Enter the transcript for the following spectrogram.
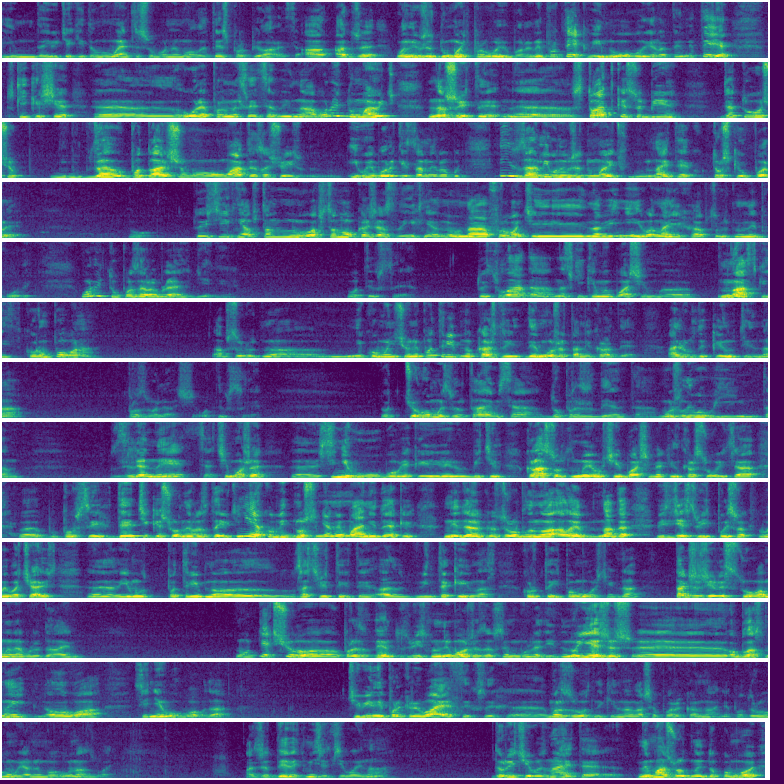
Їм дають якісь моменти, щоб вони могли теж пропіаритися. А, адже вони вже думають про вибори. Не про те, як війну виграти, не те, як скільки ще е, горя принесеться війна. Вони думають нажити е, статки собі для того, щоб в подальшому мати за що і, вибори ті самі робити. І взагалі вони вже думають, знаєте, як трошки вперед. Тобто їхня обстан- ну, обстановка зараз їхня ну, на фронті і на війні, вона їх абсолютно не обходить. Вони тупо заробляють гроші. От і все. Тобто влада, наскільки ми бачимо, е, наскрізь корумпована, абсолютно е, нікому нічого не потрібно, кожен де може, там і краде. А люди кинуті на прозволяще. От і все. От чого ми звертаємося до президента? Можливо, він там зглянеться, чи може Сінігубов, який любитель красу, ми взагалі бачимо, як він красується е, по всіх, де тільки що не роздають. І ніякого відношення немає ні до яких ні до якого зробленого, але треба везде свій писок, вибачаюсь, е, йому потрібно е, засвітити, а він такий у нас крутий помощник. Да? Так же ж і Листова ми наблюдаємо. Ну, от якщо президент, звісно, не може за всім глядіти, ну є ж е, обласний голова Сінігубов, да? чи він і прикриває цих всіх е, мерзотників на наше переконання, по-другому я не можу назвати. Адже 9 місяців війна. До речі, ви знаєте, нема жодної допомоги.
